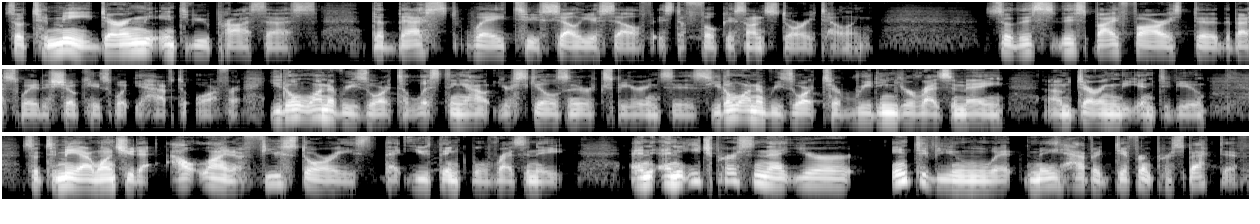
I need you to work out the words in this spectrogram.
So, to me, during the interview process, the best way to sell yourself is to focus on storytelling. So this this by far is the, the best way to showcase what you have to offer. You don't want to resort to listing out your skills or experiences. You don't want to resort to reading your resume um, during the interview. So to me, I want you to outline a few stories that you think will resonate. And and each person that you're interviewing with may have a different perspective.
